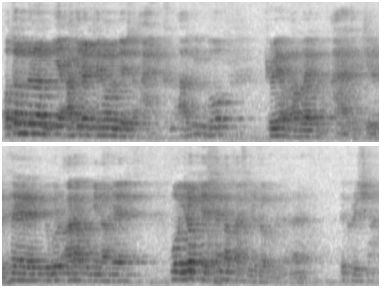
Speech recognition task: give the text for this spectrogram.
어떤 분들은 이 아기를 데려오는 데서 아, 그 아기 뭐 교회 와봐야 알아듣기를 해, 누굴 알아보기나 해, 뭐 이렇게 생각하시면서. 근데 그렇지 않아요.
